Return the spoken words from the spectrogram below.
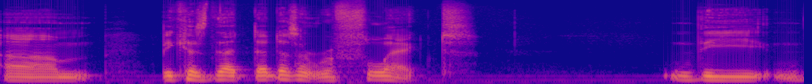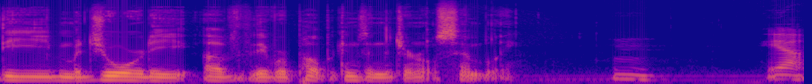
um, because that that doesn't reflect the the majority of the Republicans in the General Assembly. Hmm. Yeah,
